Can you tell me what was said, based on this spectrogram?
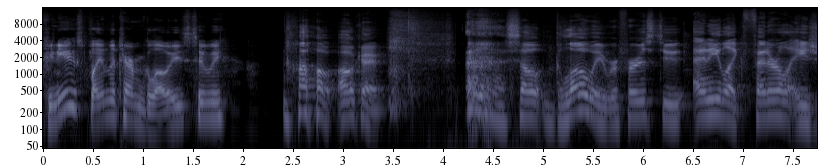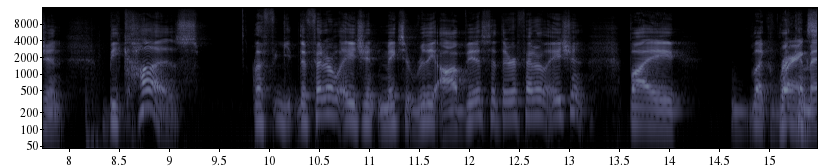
Can you explain the term glowies to me? Oh, okay. so glowy refers to any like federal agent because the, the federal agent makes it really obvious that they're a federal agent by like Wearing recommending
